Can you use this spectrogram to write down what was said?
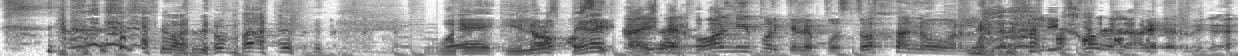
Valió madre. Güey, y luego No, pues espérate. sea, el money porque le apostó a Nuevo Orleans, el hijo de la verga.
